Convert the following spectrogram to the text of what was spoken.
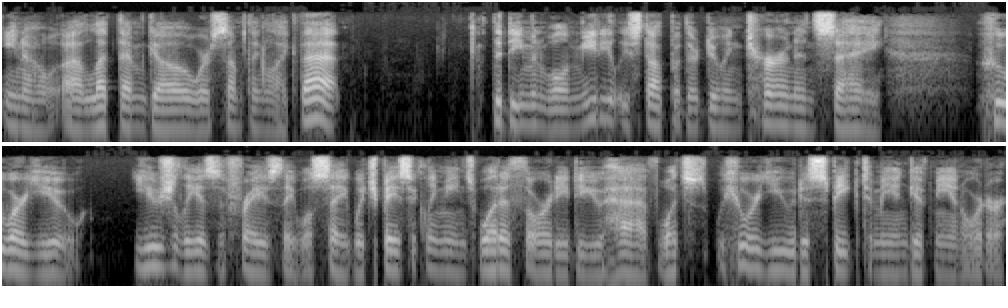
you know, uh, let them go or something like that, the demon will immediately stop what they're doing, turn and say, Who are you? Usually is the phrase they will say, which basically means, What authority do you have? What's, who are you to speak to me and give me an order?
